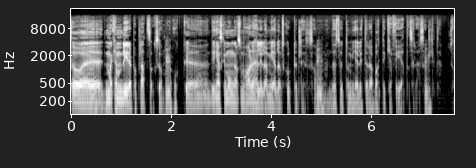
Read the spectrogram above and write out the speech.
Så eh, man kan bli det på plats också. Och eh, det är ganska många som har det här lilla medlemskortet liksom, som dessutom ger lite rabatt i kaféet och sådär. Så lite, så.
